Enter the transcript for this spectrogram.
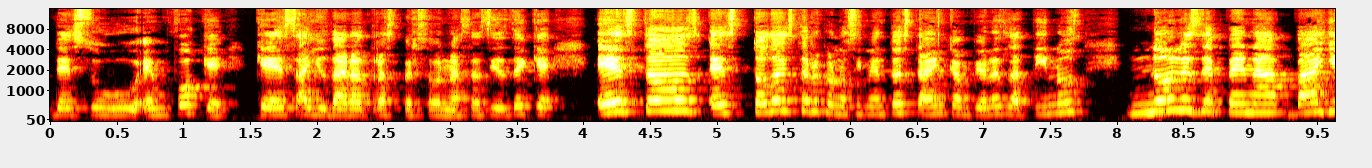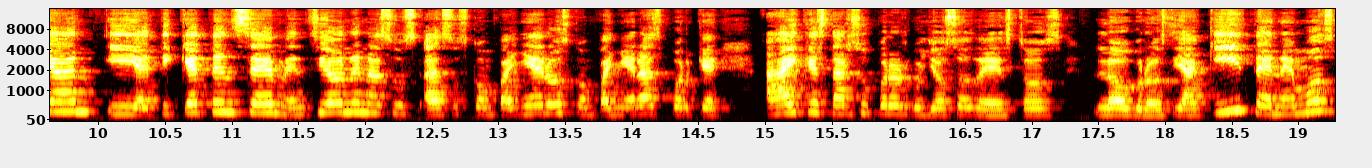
de su enfoque, que es ayudar a otras personas. Así es de que estos, es, todo este reconocimiento está en Campeones Latinos. No les dé pena, vayan y etiquétense, mencionen a sus, a sus compañeros, compañeras, porque hay que estar súper orgullosos de estos logros. Y aquí tenemos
